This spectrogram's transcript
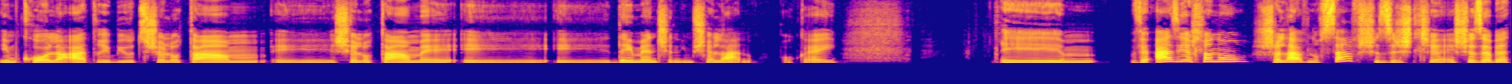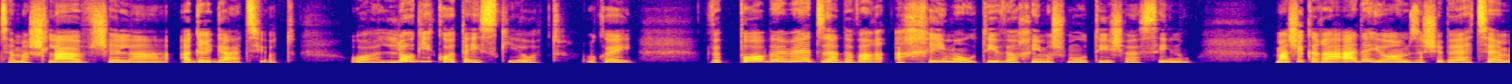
עם כל האטריביוטס של אותם, אה, של אותם דיימנשנים אה, אה, שלנו, אוקיי? ואז יש לנו שלב נוסף, שזה, שזה בעצם השלב של האגרגציות, או הלוגיקות העסקיות, אוקיי? ופה באמת זה הדבר הכי מהותי והכי משמעותי שעשינו. מה שקרה עד היום זה שבעצם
